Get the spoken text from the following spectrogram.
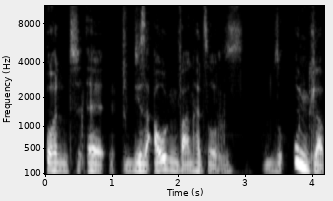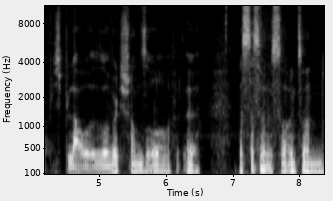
Und äh, diese Augen waren halt so, so unglaublich blau, so wirklich schon so, äh, was ist das? Ist so irgend so ein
